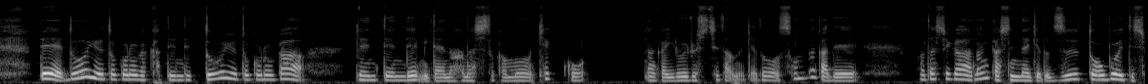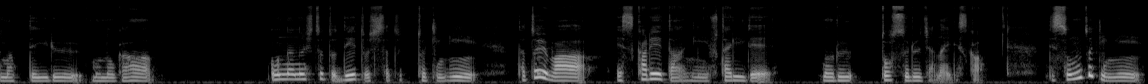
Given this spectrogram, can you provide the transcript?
で、どういうところが加点で、どういうところが減点で、みたいな話とかも結構、なんかいろいろしてたんだけど、その中で、私がなんか知んないけどずっと覚えてしまっているものが、女の人とデートした時に、例えばエスカレーターに二人で乗るとするじゃないですか。で、その時に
